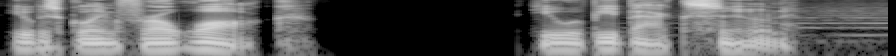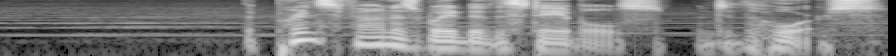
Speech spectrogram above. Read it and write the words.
He was going for a walk. He would be back soon. The prince found his way to the stables and to the horse.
